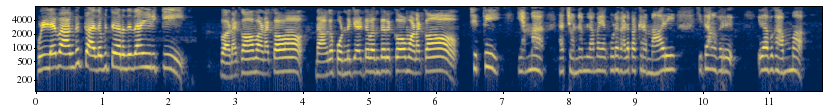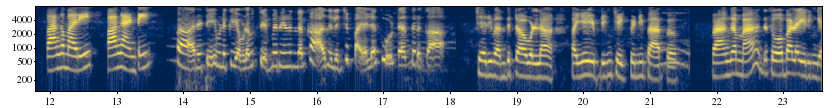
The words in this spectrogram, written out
உள்ளே வாங்க கதவு திறந்துதான் இருக்கி. வணக்கம் வணக்கம். நாங்க பொண்ணு கேட்டு வந்திருக்கோம் வணக்கம். சித்தி எம்மா நான் சொன்னோம்லாம என் கூட வேலை பார்க்குற மாறி இதான் அவரு. இது அவங்க அம்மா. வாங்க மாறி வாங்க ஆண்டி. பாருட்டி இவளுக்கு எவ்வளவு திமிர் இருந்த காதலிச்சு பையல கூட்டு வந்திருக்கா. சரி வந்துட்டாவுல்ல. பையன் எப்படின்னு செக் பண்ணி பார்ப்போம். வாங்கம்மா இந்த சோபால இருங்க.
